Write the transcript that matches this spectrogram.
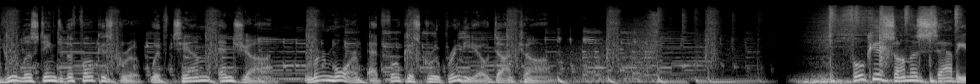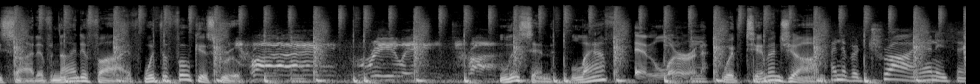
You're listening to The Focus Group with Tim and John. Learn more at focusgroupradio.com. Focus on the savvy side of 9 to 5 with The Focus Group. Try, really try. Listen, laugh, and learn with Tim and John. I never try anything.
